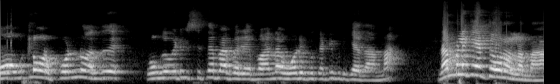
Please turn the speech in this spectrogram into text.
உன் வீட்டில் ஒரு பொண்ணு வந்து உங்கள் வீட்டுக்கு சித்தப்பா பெரியப்பா இருந்தால் ஓடி போய் கட்டி பிடிக்காதாம்மா நம்மளுக்கே இல்லைம்மா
